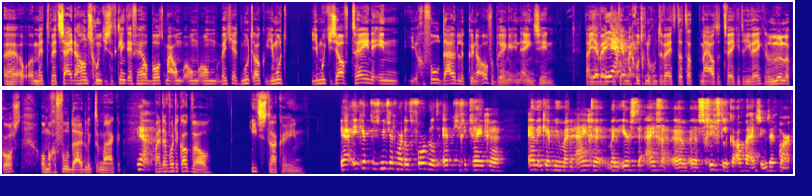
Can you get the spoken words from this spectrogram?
eh, eh, met, met zijde handschoentjes, dat klinkt even heel bot, maar om, om, om weet je, het moet ook, je moet, je moet jezelf trainen in je gevoel duidelijk kunnen overbrengen in één zin. Nou, jij weet, Ja. je kent mij goed genoeg om te weten dat dat mij altijd twee keer drie weken lullen kost om mijn gevoel duidelijk te maken. Ja. Maar daar word ik ook wel iets strakker in. ja, ik heb dus nu zeg maar dat voorbeeld-appje gekregen. En ik heb nu mijn eigen, mijn eerste eigen eh, eh, schriftelijke afwijzing, zeg maar,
